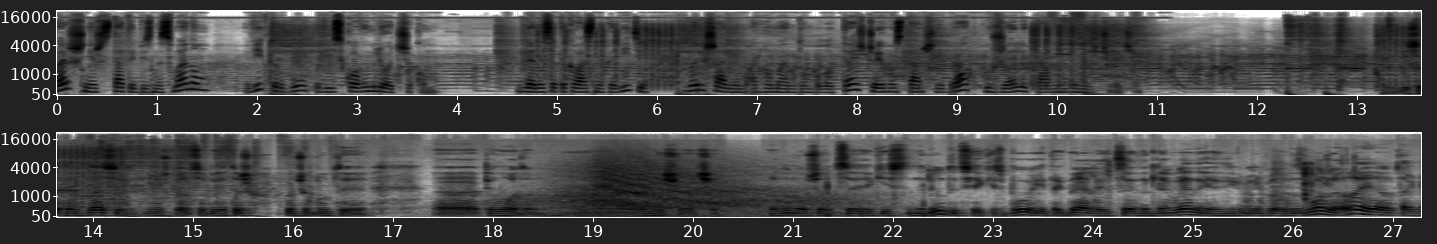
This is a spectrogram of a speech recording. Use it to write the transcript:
Перш ніж стати бізнесменом, Віктор був військовим льотчиком. Для десятикласника Віті вирішальним аргументом було те, що його старший брат уже літав на винищувачі. В 10 класі ну, сказав собі, я теж хочу бути е, пілотом е, винищувача. Я думав, що це якісь не люди, це якісь боги і так далі. Це не для мене, я ніколи не зможу, але я так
